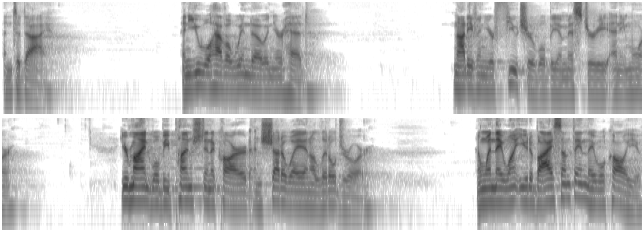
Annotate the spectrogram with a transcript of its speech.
and to die. And you will have a window in your head. Not even your future will be a mystery anymore. Your mind will be punched in a card and shut away in a little drawer. And when they want you to buy something, they will call you.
